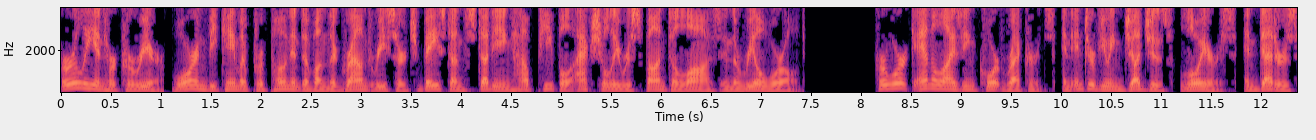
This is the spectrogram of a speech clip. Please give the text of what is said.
Early in her career, Warren became a proponent of on-the-ground research based on studying how people actually respond to laws in the real world. Her work analyzing court records, and interviewing judges, lawyers, and debtors,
